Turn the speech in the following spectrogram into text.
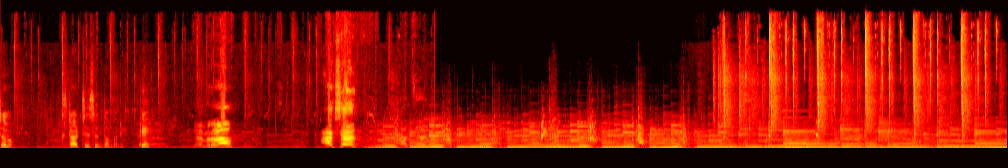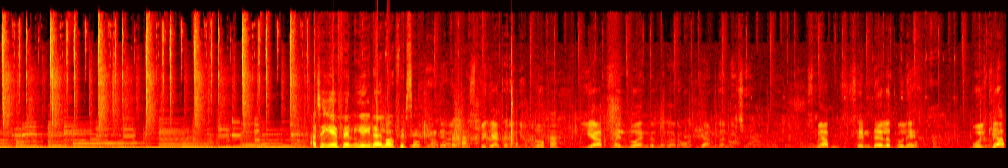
చలో స్టార్ట్ చేసేద్దాం మరి ఓకే कैमरा एक्शन अच्छा ये फिर यही डायलॉग फिर से उस पे क्या करेंगे हम लोग हाँ। ये आप मैं लो एंगल लगा रहा हूँ कैमरा नीचे उसमें आप सेम डायलॉग बोले। बोल के आप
